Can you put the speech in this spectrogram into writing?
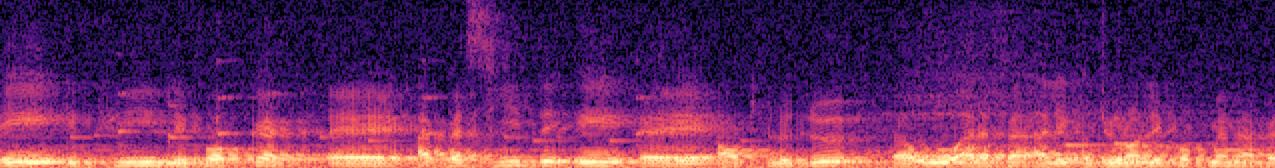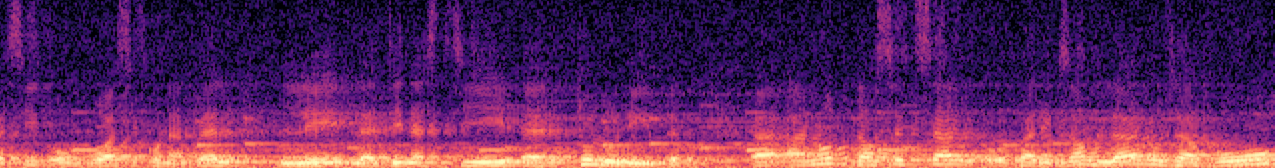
et, puis l'époque euh, abbasside et euh, entre les deux, ou à la fin, durant l'époque même abbasside, on voit ce qu'on appelle les, la dynastie toulonide. Euh, un autre, dans cette salle, euh, par exemple, là, nous avons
